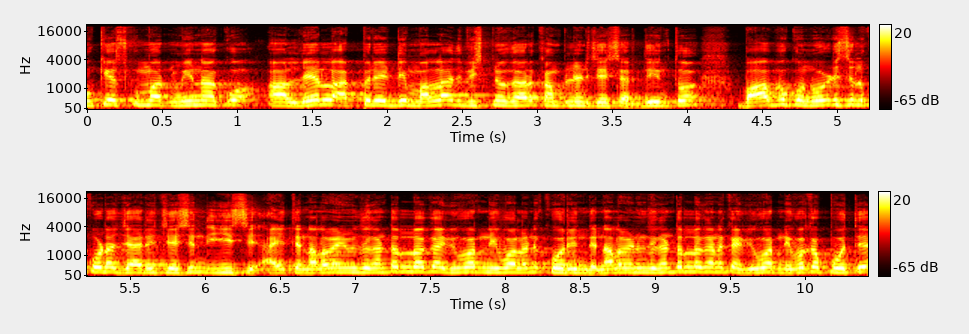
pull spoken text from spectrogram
ముఖేష్ కుమార్ మీనాకు ఆ లేళ్ళ అప్పిరెడ్డి మల్లాది విష్ణు గారు కంప్లైంట్ చేశారు. దీంతో బాబుకు నోటీసులు కూడా జారీ చేసింది ఈసీ. అయితే నలభై ఎనిమిది గంటల్లోగా వివరణ ఇవ్వాలని కోరింది. నలభై ఎనిమిది గంటల్లో కనుక వివరణ ఇవ్వకపోతే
